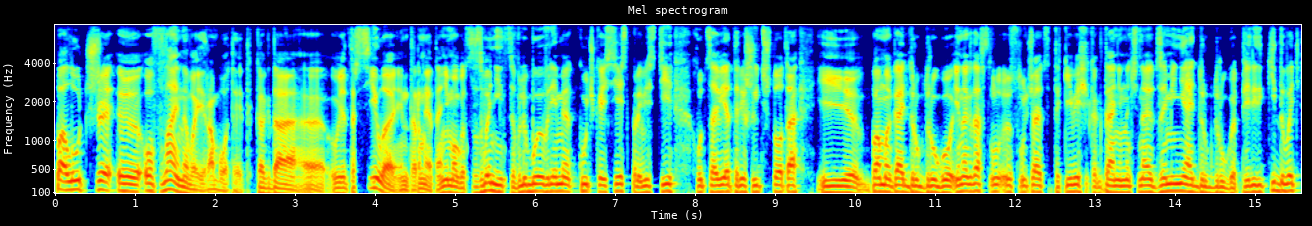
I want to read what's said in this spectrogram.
получше э, офлайновой работает, когда э, это сила интернета, они могут созвониться в любое время, кучкой сесть, провести худсовет, решить что-то и помогать друг другу. Иногда случаются такие вещи, когда они начинают заменять друг друга, перекидывать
